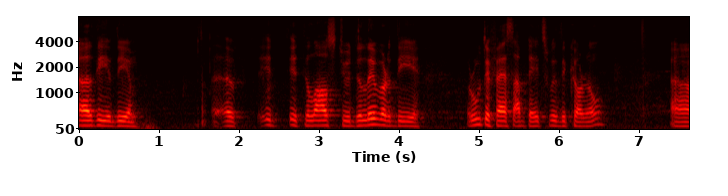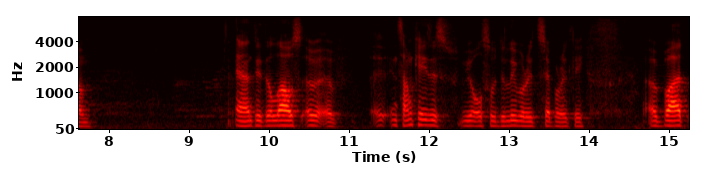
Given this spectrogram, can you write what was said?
uh, the, the, uh, it, it allows to deliver the rootfs updates with the kernel. Um, and it allows, uh, uh, in some cases, we also deliver it separately. But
